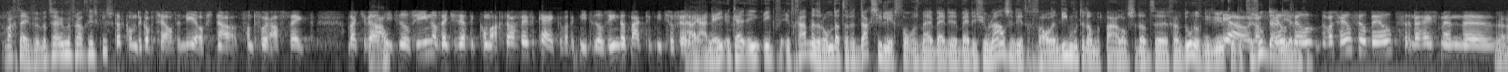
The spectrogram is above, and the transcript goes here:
Wacht even, wat zei u mevrouw Giskes? Dat komt ook op hetzelfde neer. Of je het nou van tevoren afspreekt wat je wel nou. niet wil zien. Of dat je zegt, ik kom achteraf even kijken wat ik niet wil zien. Dat maakt natuurlijk niet zoveel nou, uit. Ja, nee, ik, ik, het gaat me erom dat de redactie ligt volgens mij bij de, bij de journaals in dit geval. En die moeten dan bepalen of ze dat uh, gaan doen of niet. U ja, kunt het verzoek daar neerleggen. er was heel veel beeld en daar heeft men uh, ja.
